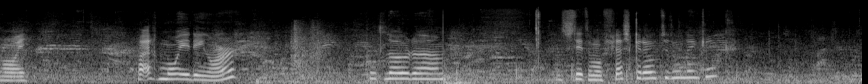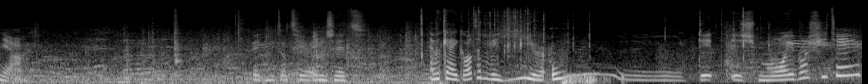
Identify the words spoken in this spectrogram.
Mooi. Wel echt mooie dingen hoor. Potloden. Wat is dit om een fles cadeau te doen, denk ik? Ja. Ik weet niet wat hierin zit. Even kijken, wat hebben we hier? Oeh, dit is mooi washi tape.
